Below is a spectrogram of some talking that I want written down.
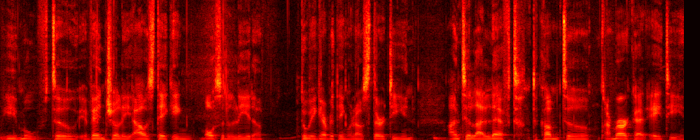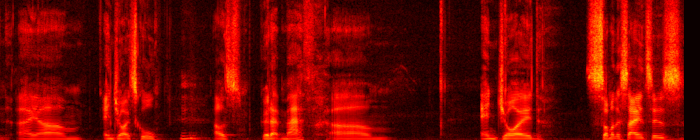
we moved to eventually, I was taking most of the lead of doing everything when I was 13 until I left to come to America at 18. I um, enjoyed school. Mm-hmm. I was good at math. Um, enjoyed some of the sciences,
